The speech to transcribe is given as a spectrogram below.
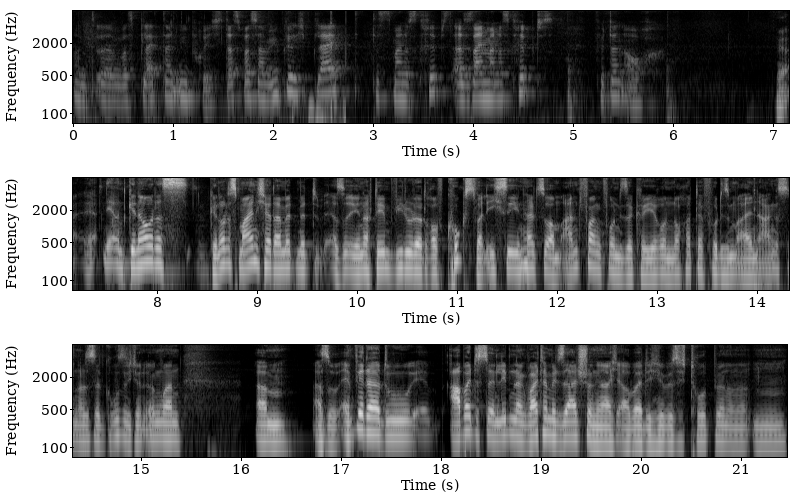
Und äh, was bleibt dann übrig? Das, was am übrig bleibt, des Manuskripts, also sein Manuskript, wird dann auch. Ja, ja, und genau das, genau das meine ich ja damit mit, also je nachdem, wie du da drauf guckst, weil ich sehe ihn halt so am Anfang von dieser Karriere und noch hat er vor diesem allen Angst und alles halt gruselig und irgendwann ähm, also entweder du arbeitest dein Leben lang weiter mit dieser Einstellung, ja, ich arbeite hier, bis ich tot bin, und, mm,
